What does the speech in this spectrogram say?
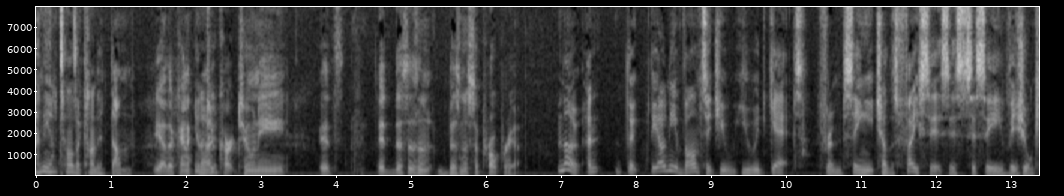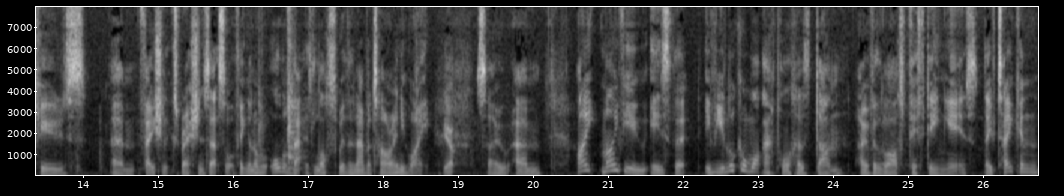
and the avatars are kind of dumb. Yeah, they're kind of You know? too cartoony. It's it. This isn't business appropriate. No, and the the only advantage you you would get from seeing each other's faces is to see visual cues, um, facial expressions, that sort of thing, and all- of that is lost with an avatar anyway. Yep. So, um, I my view is that if you look at what Apple has done over the last fifteen years, they've taken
